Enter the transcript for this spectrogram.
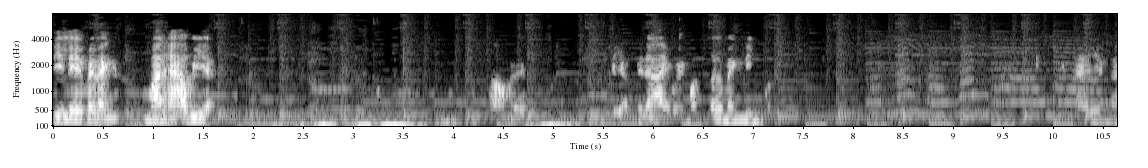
ดีเลยไปแม่งประมาณห้าวิอะ ไม่ได้ไว้ยมอนเตอร์แม่งนิ่งหมดยังไงยังไง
